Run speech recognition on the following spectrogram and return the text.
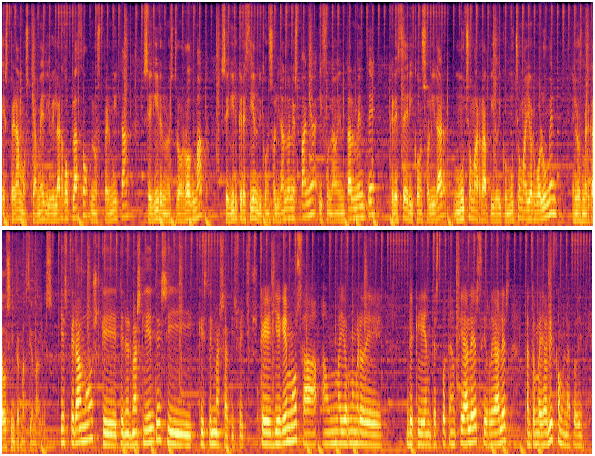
Esperamos que a medio y largo plazo nos permita seguir nuestro roadmap, seguir creciendo y consolidando en España y fundamentalmente crecer y consolidar mucho más rápido y con mucho mayor volumen en los mercados internacionales. Esperamos que tener más clientes y que estén más satisfechos. Que lleguemos a un mayor número de de clientes potenciales y reales, tanto en Valladolid como en la provincia.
